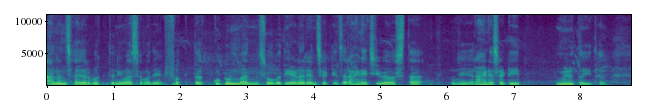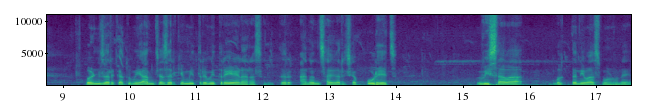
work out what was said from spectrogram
आनंदसागर भक्त निवासामध्ये फक्त कुटुंबांसोबत येणाऱ्यांसाठीच राहण्याची व्यवस्था म्हणजे राहण्यासाठी मिळतं इथं. पण जर का तुम्ही आमच्यासारखे मित्रमित्र येणार असाल तर आनंदसागरच्या पुढेच विसावा भक्तनिवास म्हणून आहे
